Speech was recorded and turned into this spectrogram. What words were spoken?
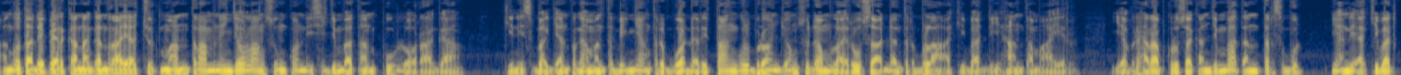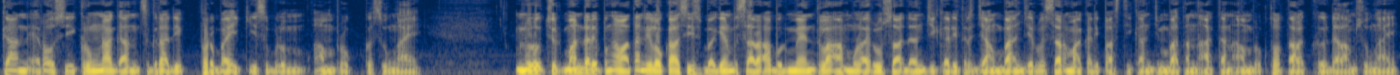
Anggota DPRK Nagan Raya Cutman telah meninjau langsung kondisi jembatan Pulau Raga. Kini sebagian pengaman tebing yang terbuat dari tanggul bronjong sudah mulai rusak dan terbelah akibat dihantam air. Ia berharap kerusakan jembatan tersebut yang diakibatkan erosi Krung Nagan segera diperbaiki sebelum ambruk ke sungai. Menurut Cutman dari pengamatan di lokasi, sebagian besar abutmen telah mulai rusak dan jika diterjang banjir besar maka dipastikan jembatan akan ambruk total ke dalam sungai.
